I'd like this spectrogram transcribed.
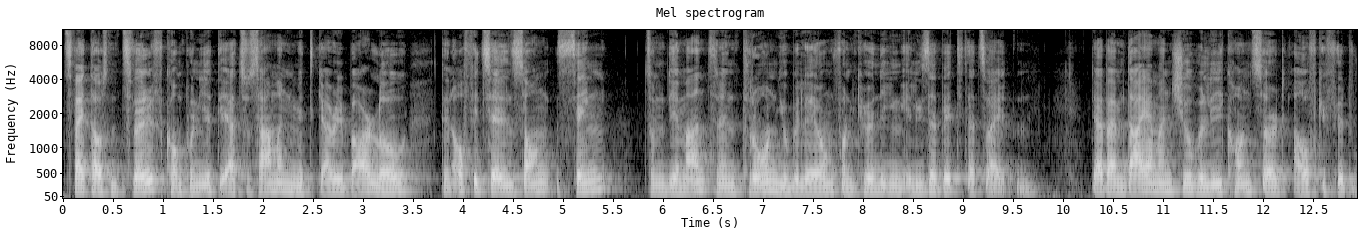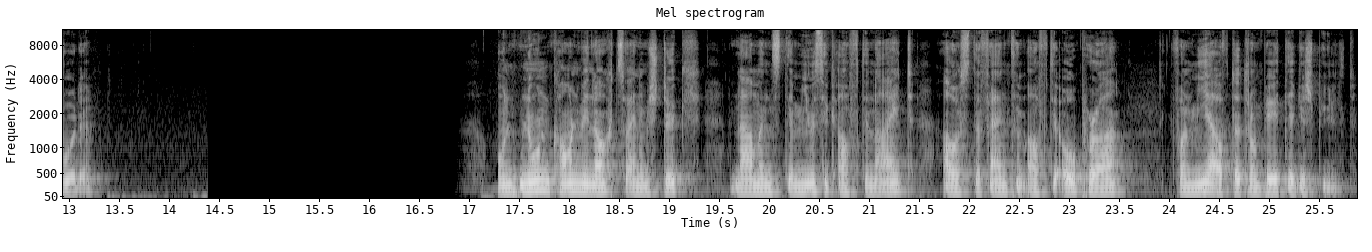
2012 komponierte er zusammen mit Gary Barlow den offiziellen Song Sing zum diamantenen Thronjubiläum von Königin Elisabeth II., der beim Diamond Jubilee Concert aufgeführt wurde. Und nun kommen wir noch zu einem Stück namens The Music of the Night aus The Phantom of the Opera, von mir auf der Trompete gespielt.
